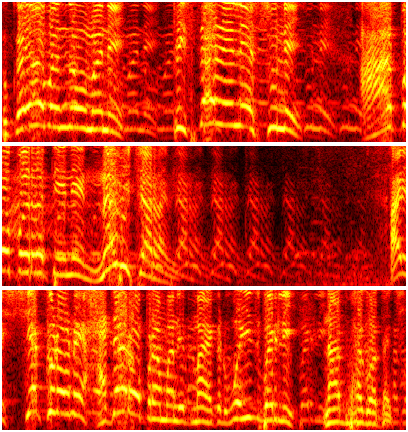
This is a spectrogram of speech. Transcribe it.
तू कया बंधू म्हणे पिसाळलेले सुने आप परतीने न विचारावे. अरे शेकडो नाही हजारो प्रमाणात माझ्याकडे वहीच भरली नाथ भागवताची.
